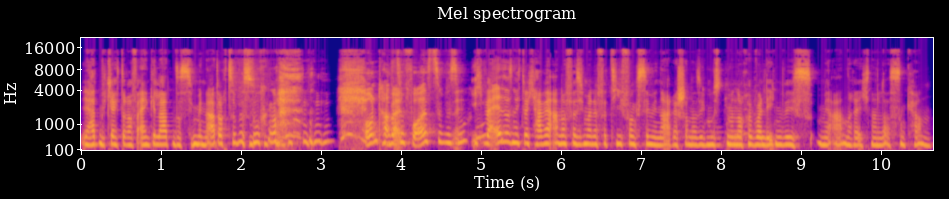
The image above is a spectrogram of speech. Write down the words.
Er hat mich gleich darauf eingeladen, das Seminar doch zu besuchen. Und hast weil, du vor, es zu besuchen? Ich weiß es nicht, weil ich habe ja an und für sich meine Vertiefungsseminare schon. Also ich musste mir noch überlegen, wie ich es mir anrechnen lassen kann.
